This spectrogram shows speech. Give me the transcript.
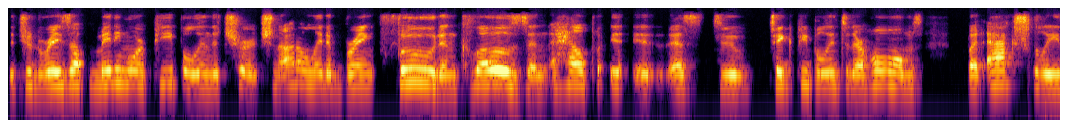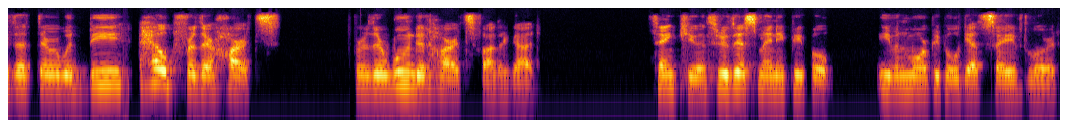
that you'd raise up many more people in the church, not only to bring food and clothes and help it, it, as to take people into their homes, but actually that there would be help for their hearts, for their wounded hearts, Father God. Thank you. And through this, many people even more people will get saved, Lord.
